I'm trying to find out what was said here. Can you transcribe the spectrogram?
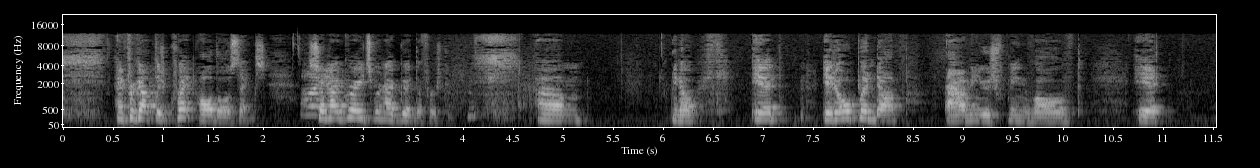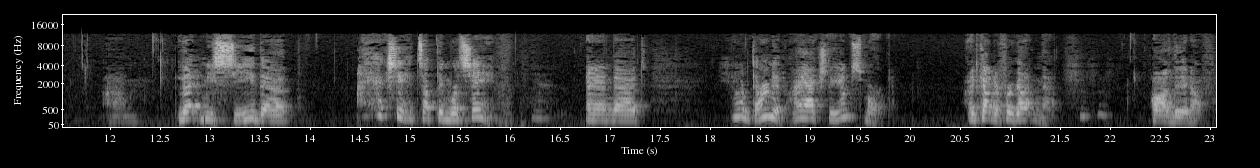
and forgot to quit all those things. Oh, so yeah. my grades were not good the first time. Um, you know, it it opened up avenues for being involved. It um, let me see that I actually had something worth saying, Yeah. and that you know, darn it, I actually am smart. I'd kind of forgotten that, oddly enough.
